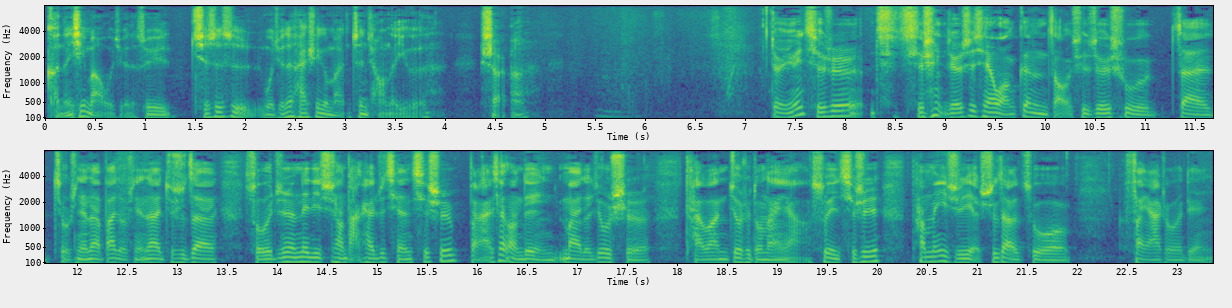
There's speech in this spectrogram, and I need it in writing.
可能性吧，我觉得，所以其实是我觉得还是一个蛮正常的一个事儿啊。对，因为其实其其实你这个事情往更早去追溯，在九十年代八九十年代，就是在所谓真正内地市场打开之前，其实本来香港电影卖的就是台湾，就是东南亚，所以其实他们一直也是在做泛亚洲的电影，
